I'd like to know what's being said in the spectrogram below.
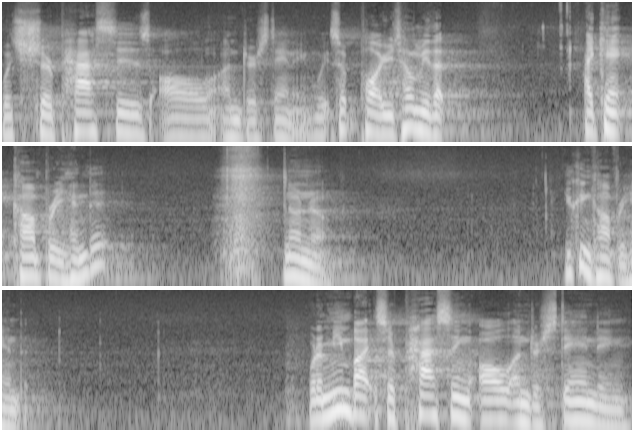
which surpasses all understanding. Wait, so, Paul, are you telling me that I can't comprehend it? No, no. You can comprehend it. What I mean by surpassing all understanding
